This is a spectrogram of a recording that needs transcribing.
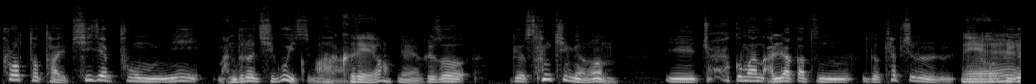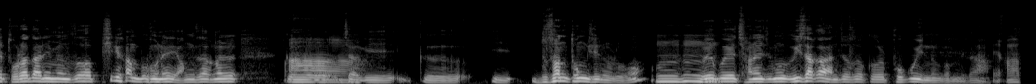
프로토타입 시제품이 만들어지고 있습니다. 아 그래요? 예, 그래서 그 삼키면은 이 조그만 알약 같은 그 캡슐 예. 이게 돌아다니면서 필요한 부분의 영상을 그 아. 저기 그 이 무선 통신으로 음흠. 외부에 전해주면 의사가 앉아서 그걸 보고 있는 겁니다. 아,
